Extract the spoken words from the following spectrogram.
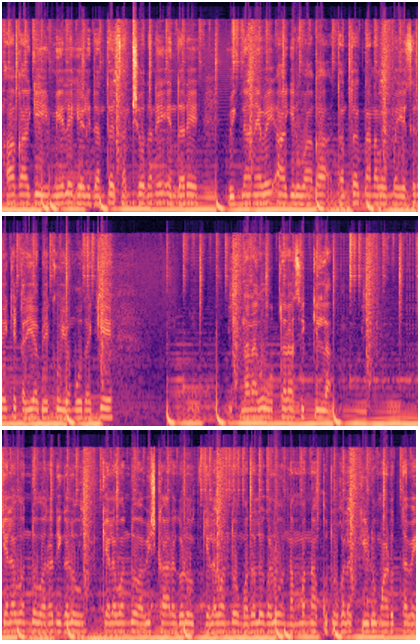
ಹಾಗಾಗಿ ಮೇಲೆ ಹೇಳಿದಂತೆ ಸಂಶೋಧನೆ ಎಂದರೆ ವಿಜ್ಞಾನವೇ ಆಗಿರುವಾಗ ತಂತ್ರಜ್ಞಾನವೆಂಬ ಹೆಸರೇಕೆ ಕರೆಯಬೇಕು ಎಂಬುದಕ್ಕೆ ನನಗೂ ಉತ್ತರ ಸಿಕ್ಕಿಲ್ಲ. ಕೆಲವೊಂದು ವರದಿಗಳು, ಕೆಲವೊಂದು ಆವಿಷ್ಕಾರಗಳು, ಕೆಲವೊಂದು ಮೊದಲುಗಳು ನಮ್ಮನ್ನು ಕುತೂಹಲಕ್ಕೀಡು ಮಾಡುತ್ತವೆ.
